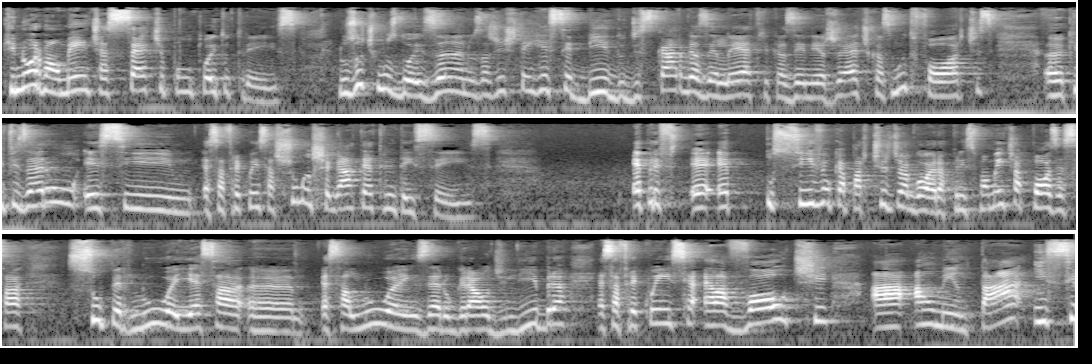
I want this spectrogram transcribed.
que normalmente é 7,83. Nos últimos dois anos, a gente tem recebido descargas elétricas e energéticas muito fortes uh, que fizeram esse, essa frequência Schumann chegar até 36 é, é, é, possível que a partir de agora, principalmente após essa super lua e essa, uh, essa lua em zero grau de Libra, essa frequência ela volte a aumentar e se,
